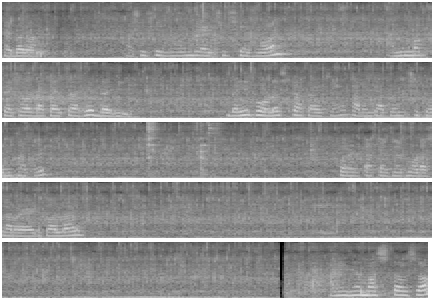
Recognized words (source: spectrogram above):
हे बघा अशी शिजवून घ्यायची शेजवान. आणि मग त्याच्यावर टाकायचं आहे दही. दही थोडंच टाकायचं आहे कारण की आपण चिकन खातोय. परत टाकायचा थोडासा रेड कलर आणि हे मस्त असं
